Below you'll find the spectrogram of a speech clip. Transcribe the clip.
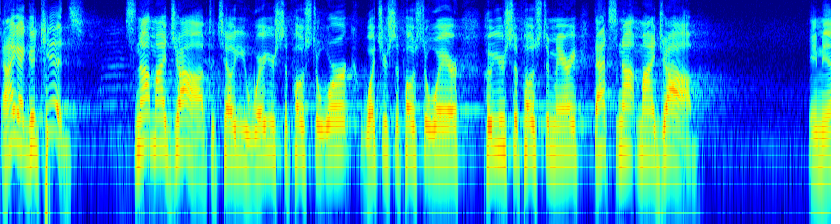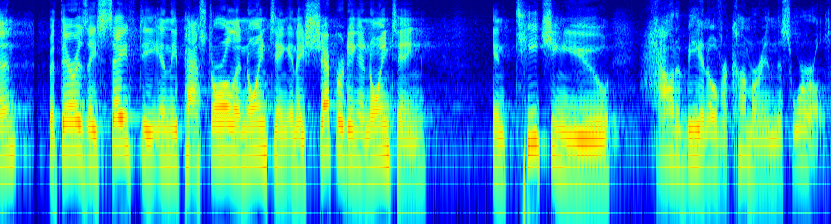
And I got good kids. It's not my job to tell you where you're supposed to work, what you're supposed to wear, who you're supposed to marry. That's not my job. Amen? But there is a safety in the pastoral anointing, in a shepherding anointing, in teaching you how to be an overcomer in this world.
